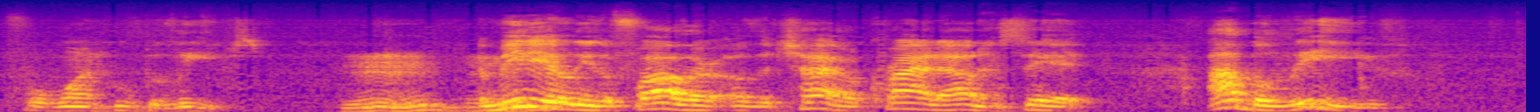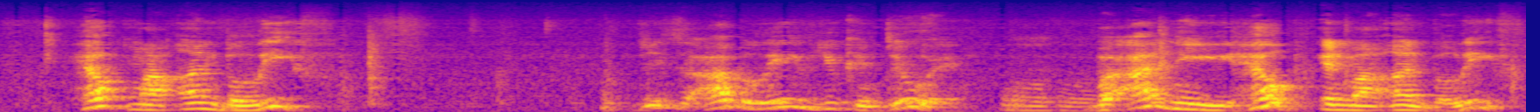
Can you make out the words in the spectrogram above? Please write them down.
for one who believes. Mm -hmm, mm -hmm. Immediately the father of the child cried out and said, I believe, help my unbelief. Jesus, I believe you can do it. Mm-hmm. but I need help in my unbelief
